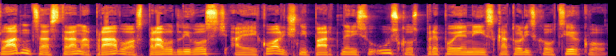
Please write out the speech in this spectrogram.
Vládnúca strana Právo a spravodlivosť a jej koaliční partnery sú úzko prepojení s katolickou cirkvou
